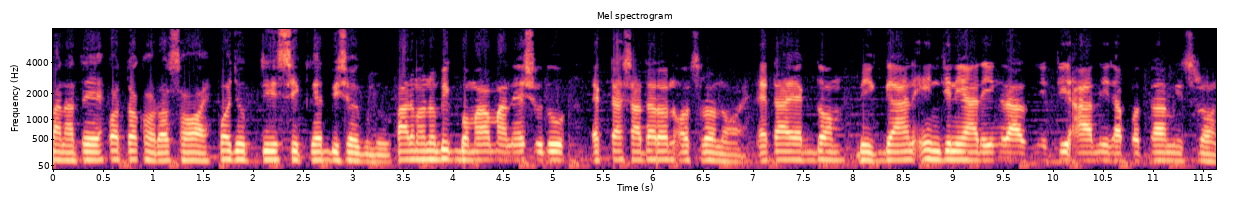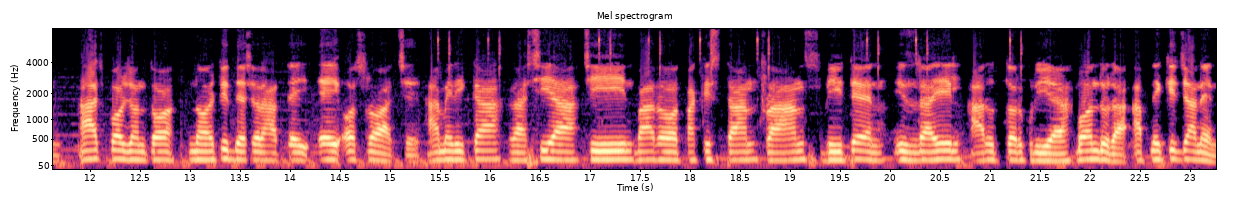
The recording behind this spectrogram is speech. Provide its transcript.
বানাতে কত খরচ হয়, প্রযুক্তি, সিক্রেট বিষয়গুলো। পারমাণবিক বোমা মানে শুধু একটা সাধারণ অস্ত্র নয়, এটা একদম বিজ্ঞান, ইঞ্জিনিয়ারিং, রাজনীতি আর নিরাপত্তা মিশ্রণ। আজ পর্যন্ত নয়টি দেশের হাতেই এই অস্ত্র আছে, আমেরিকা, রাশিয়া চীন, Bharat, Pakistan, France, Britain Israel আর উত্তর কোরিয়া। বন্ধুরা, আপনি কি জানেন,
